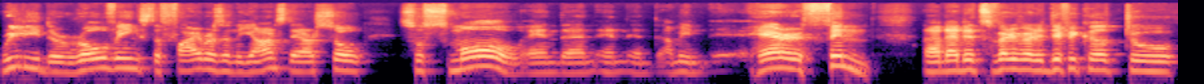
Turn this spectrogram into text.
really the rovings the fibers and the yarns they are so so small and and and, and i mean hair thin uh, that it's very very difficult to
